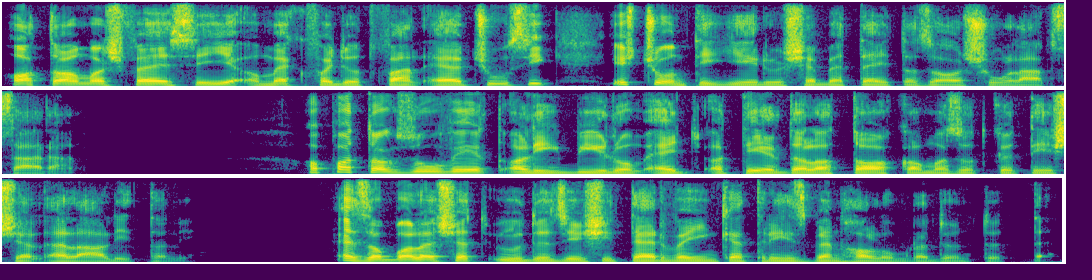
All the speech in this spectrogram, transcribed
Hatalmas fejszéje a megfagyott fán elcsúszik, és csontig érő sebetejt az alsó lábszárán. A patakzóvért alig bírom egy a térd alatt alkalmazott kötéssel elállítani. Ez a baleset üldözési terveinket részben halomra döntötte.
